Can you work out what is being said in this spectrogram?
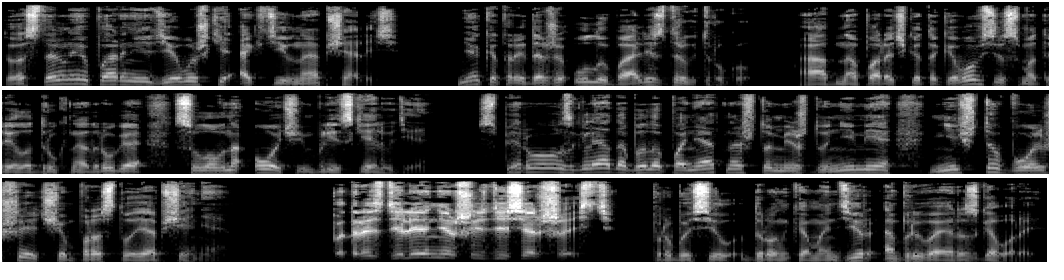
то остальные парни и девушки активно общались. Некоторые даже улыбались друг другу. А одна парочка так и вовсе смотрела друг на друга, словно очень близкие люди. С первого взгляда было понятно, что между ними нечто большее, чем простое общение. «Подразделение 66», — пробасил дрон-командир, обрывая разговоры.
